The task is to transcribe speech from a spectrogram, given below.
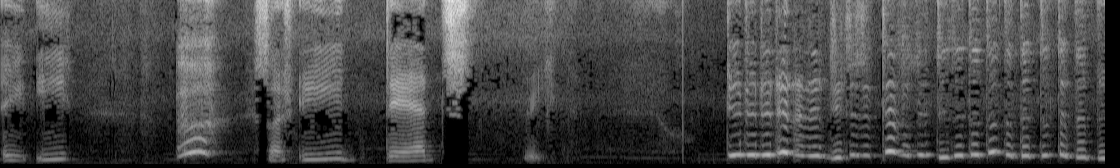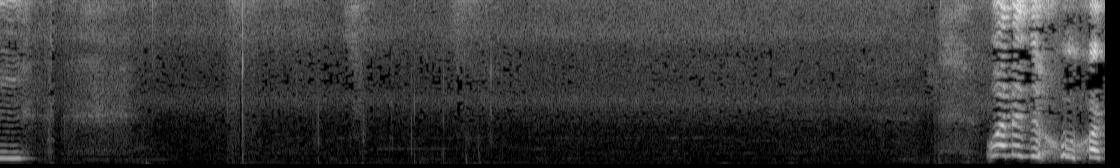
A E slash E dance three. What in the world?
